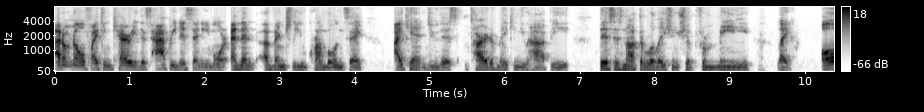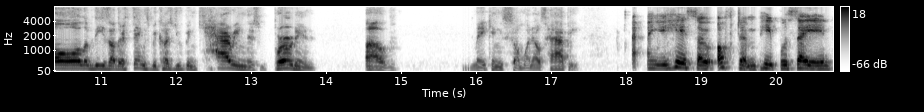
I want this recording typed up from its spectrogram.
i don't know if i can carry this happiness anymore and then eventually you crumble and say I can't do this. I'm tired of making you happy. This is not the relationship for me. Like all of these other things because you've been carrying this burden of making someone else happy and you hear so often people saying,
